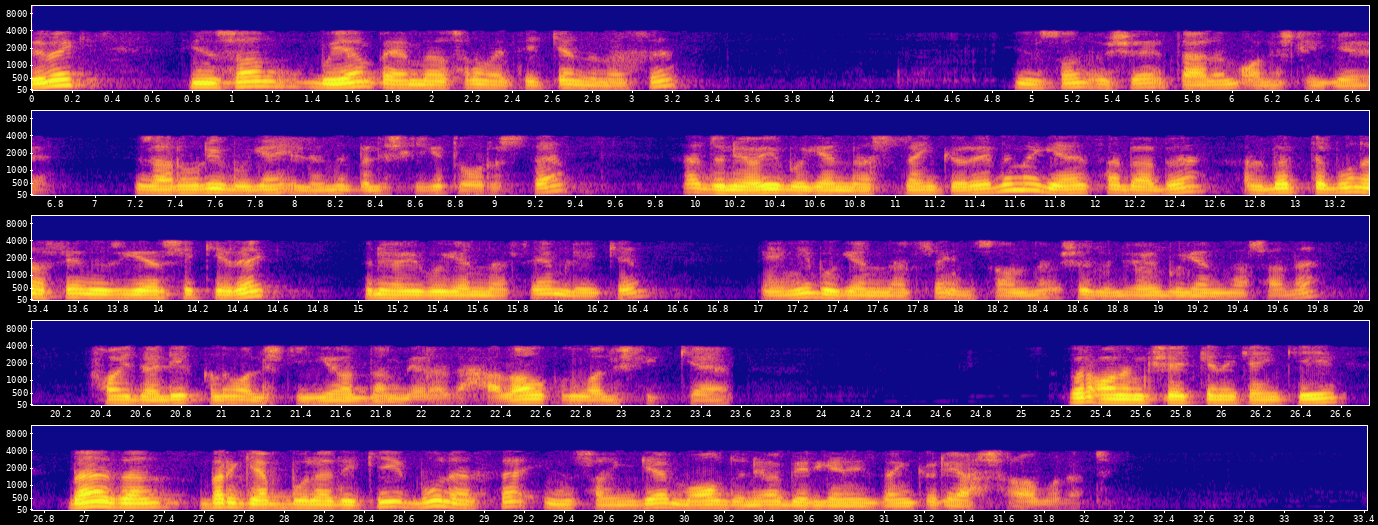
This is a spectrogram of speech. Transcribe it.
Demak inson bu ham payg'ambar alayhisalom aytayotgan nimasi? Inson o'sha ta'lim olishligi zaruriy bo'lgan ilmni bilishligi to'g'risida dunyoviy bo'lgan narsadan ko'ra nimaga sababi? Albatta bu narsa ham o'ziga yarasha kerak. Dunyoviy bo'lgan narsa ham lekin diniy bo'lgan narsa insonni o'sha dunyoviy bo'lgan narsani foydali qilib olishlikka yordam beradi halol qilib olishlikka. Bir olim kishi aytgan ekanki ba'zan bir gap bo'ladiki bu narsa insonga mol dunyo berganingizdan ko'ra yaxshiroq bo'ladi.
